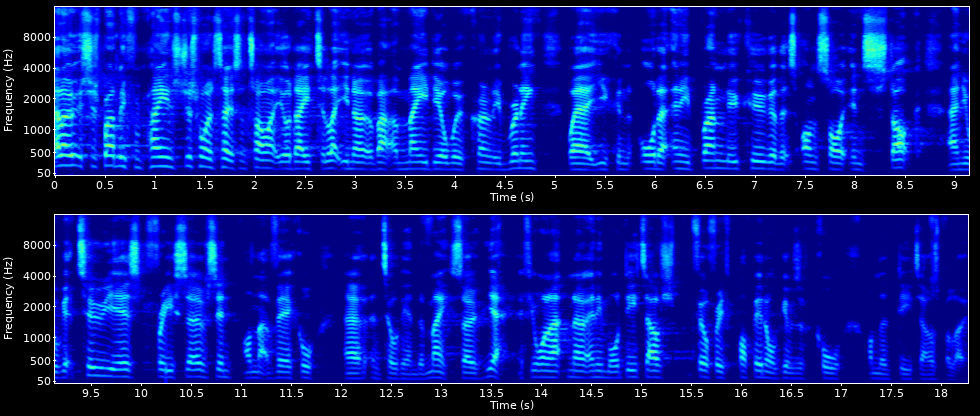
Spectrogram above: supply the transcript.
Hello, it's just Bradley from Paynes. Just wanted to take some time out of your day to let you know about a May deal we're currently running where you can order any brand new Kuga that's on site in stock and you'll get two years free servicing on that vehicle uh, until the end of May. So yeah, if you want to know any more details, feel free to pop in or give us a call on the details below.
